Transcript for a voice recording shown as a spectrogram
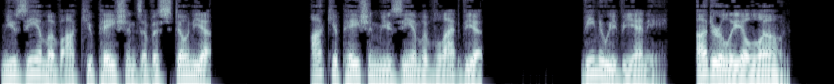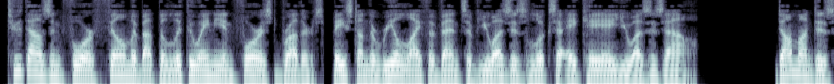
Museum of Occupations of Estonia. Occupation Museum of Latvia Vienui Vieni, "'Utterly Alone' 2004 film about the Lithuanian Forest Brothers, based on the real-life events of Juozas Lukša aka Juozas L. Daumantas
